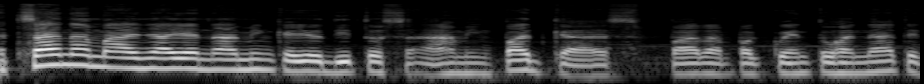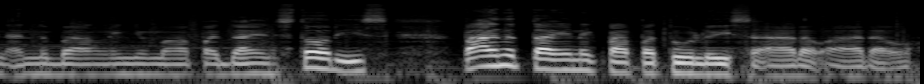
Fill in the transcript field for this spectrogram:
At sana maanyaya namin kayo dito sa aming podcast para pagkwentuhan natin ano ba ang inyong mga Padayon Stories, paano tayo nagpapatuloy sa araw-araw.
